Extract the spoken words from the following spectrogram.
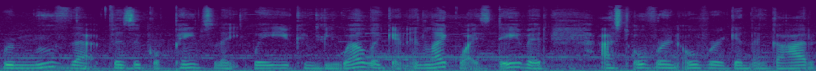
remove that physical pain so that way you can be well again. And likewise, David asked over and over again that God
